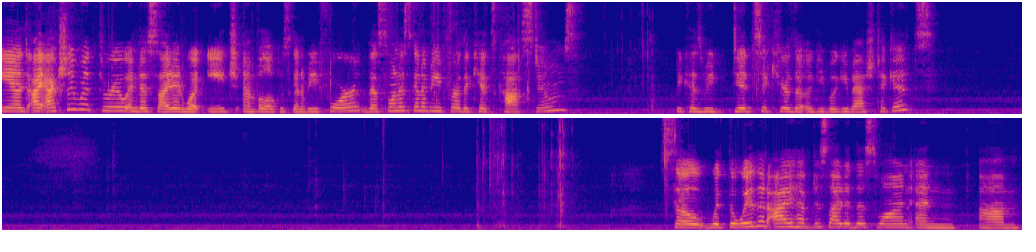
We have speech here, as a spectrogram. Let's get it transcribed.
And I actually went through and decided what each envelope is going to be for. This one is going to be for the kids' costumes. Because we did secure the Oogie Boogie Bash tickets. So with the way that I have decided this one and um,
